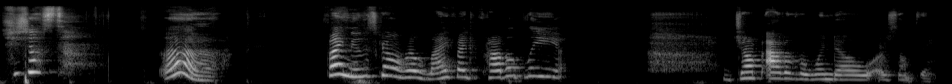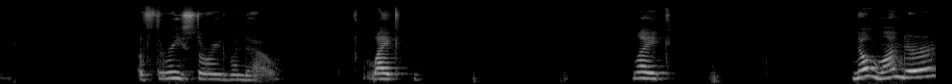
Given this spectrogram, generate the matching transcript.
she's just ugh. If I knew this girl in real life, I'd probably jump out of the window or something. A three-storied window. Like like no wonder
